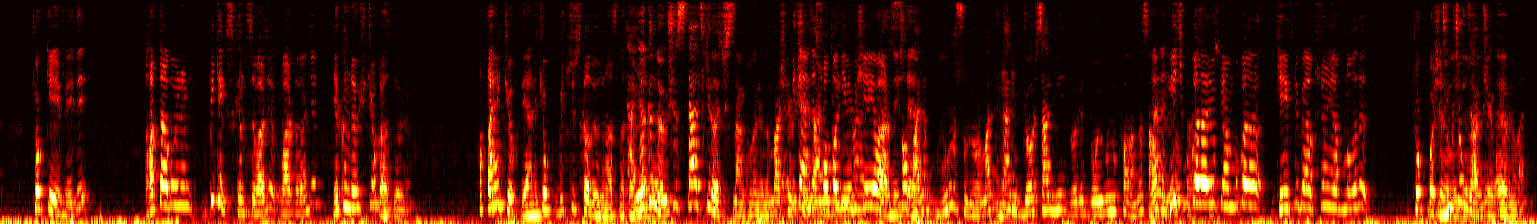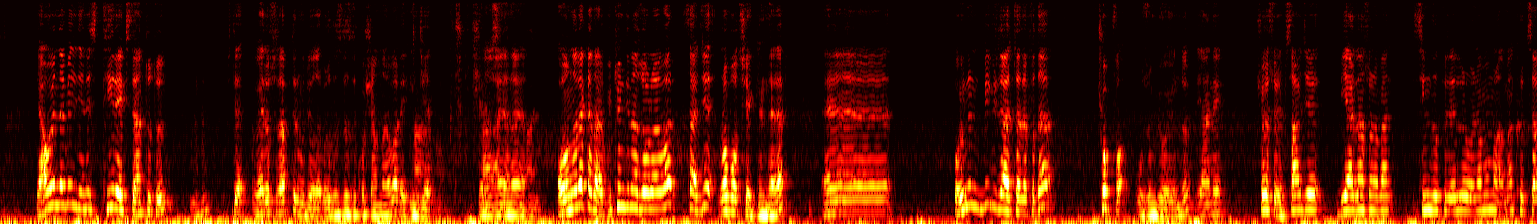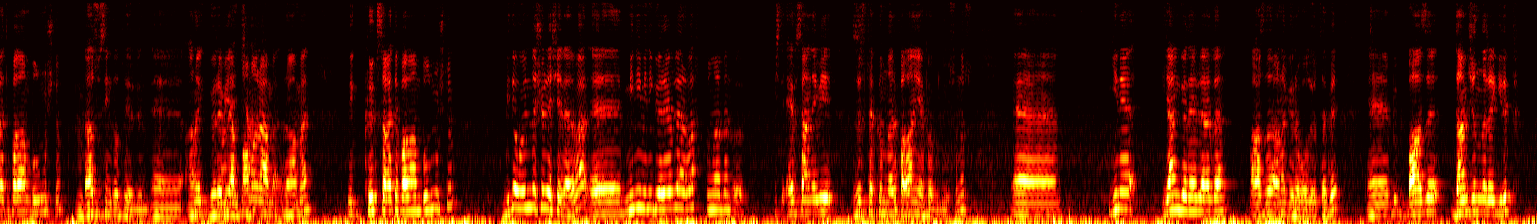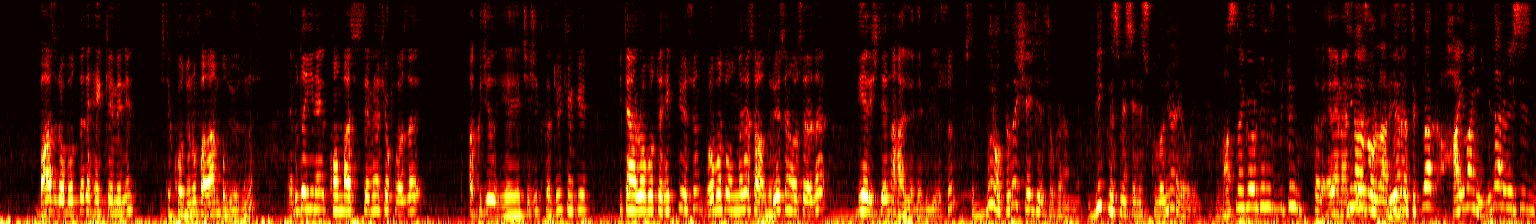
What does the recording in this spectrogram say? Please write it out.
Çok keyifliydi. Hatta bu oyunun bir tek sıkıntısı vardı, vardı bence. Yakın dövüşü çok azdı oyunun. Hatta hiç yoktu yani. Çok güçsüz kalıyordun aslında. Ya yakın dövüşü stealth kill açısından kullanıyordum. Başka Ya bir, bir tane de sopa gibi bir mi? şeyi vardı işte. Sopayla vurursun normalde hani görsel bir böyle doygunluk falan da sağlıyor. Yani hiç bu kadar yokken bu kadar keyifli bir aksiyon yapmaları çok başarılı. Çünkü çok güzel bir şey kullanıyorlar. Ya oyunda bildiğiniz T-Rex'ten tutun Hı hı. işte Velociraptor mu diyorlar böyle hızlı hızlı koşanlar var ya ince. Ha, küçük şerefsiz. Ha, aynen, aynen. Onlara kadar bütün dinozorlar var. Sadece robot şeklindeler. Ee, oyunun bir güzel tarafı da çok uzun bir oyundu. Yani şöyle söyleyeyim. Sadece bir yerden sonra ben single player'ler oynamama rağmen 40 saati falan bulmuştum. Daha doğrusu single player diyorum. Ee, ana görevi Ana yapmama hikaye. rağmen, rağmen bir 40 saati falan bulmuştum. Bir de oyunda şöyle şeyler var. Ee, mini mini görevler var. Bunlardan işte efsanevi zırh takımları falan yapabiliyorsunuz. Ee, yine yan görevlerden bazıları ana görev oluyor tabi. Bir bazı dungeonlara girip bazı robotları hacklemenin işte kodunu falan buluyordunuz. E, bu da yine combat sistemine çok fazla akıcı e, çeşit katıyor. Çünkü bir tane robotu hackliyorsun. Robot onlara saldırıyor. Sen o sırada diğer işlerini halledebiliyorsun. İşte bu noktada şey de çok önemli. Weakness meselesi kullanıyor ya oyun. Aslında gördüğünüz bütün Tabi elementler dinozorlar, yaratıklar hayvan gibiler ve siz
